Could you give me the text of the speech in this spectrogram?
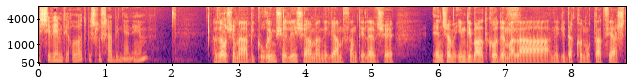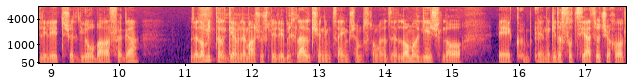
70 אה, דירות בשלושה בניינים. אז זהו, שמהביקורים שלי שם, אני גם שמתי לב שאין שם, אם דיברת קודם על ה, נגיד הקונוטציה השלילית של דיור בר השגה, זה לא מתרגם למשהו שלילי בכלל כשנמצאים שם, זאת אומרת, זה לא מרגיש, לא, אה, נגיד אסוציאציות שיכולות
